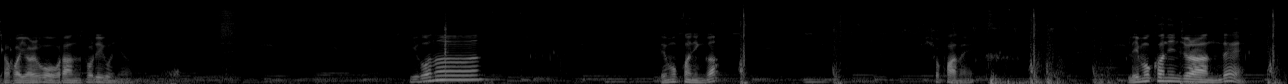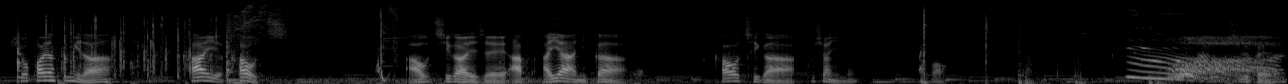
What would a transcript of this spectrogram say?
저거 열고 오라는 소리군요. 이거는 리모컨인가? 쇼파네. 리모컨인 줄 알았는데 쇼파였습니다. 카이 카우치. 아우치가 이제 아, 아야니까 카우치가 쿠션이네. 어. 실패.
